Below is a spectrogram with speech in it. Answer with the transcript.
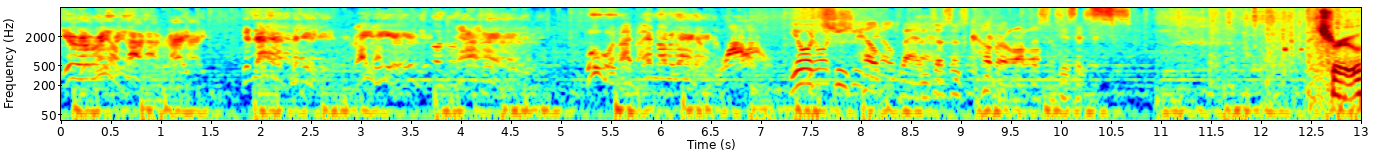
You're a real doctor, right? Cause I have paid right here. Now there. Ooh, if I'd over there, wow. Your cheap health plan doesn't cover office visits. True.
